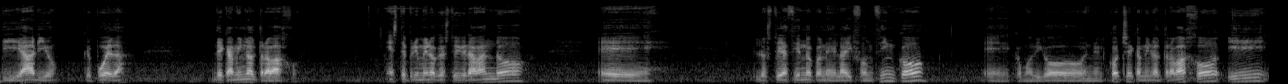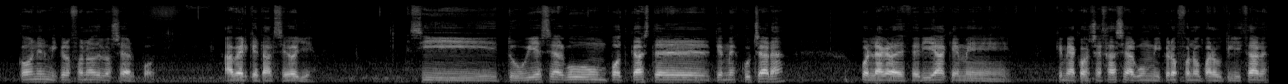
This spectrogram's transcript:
diario que pueda de camino al trabajo. Este primero que estoy grabando eh, lo estoy haciendo con el iPhone 5, eh, como digo, en el coche, camino al trabajo y con el micrófono de los AirPods. A ver qué tal se oye. Si tuviese algún podcaster que me escuchara, pues le agradecería que me, que me aconsejase algún micrófono para utilizar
